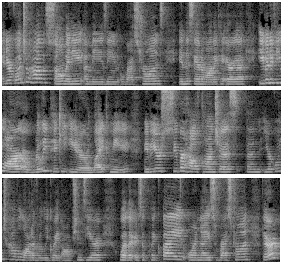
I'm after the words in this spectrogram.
And you're going to have so many amazing restaurants in the Santa Monica area. Even if you are a really picky eater like me, maybe you're super health conscious, then you're going to have a lot of really great options here whether it's a quick bite or a nice restaurant. There are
